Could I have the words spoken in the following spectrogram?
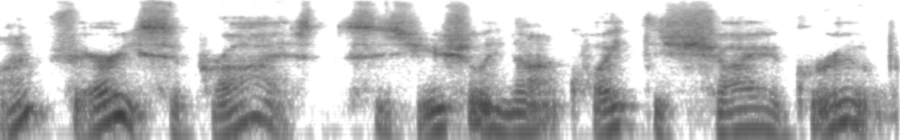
I'm very surprised. This is usually not quite this shy a group.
